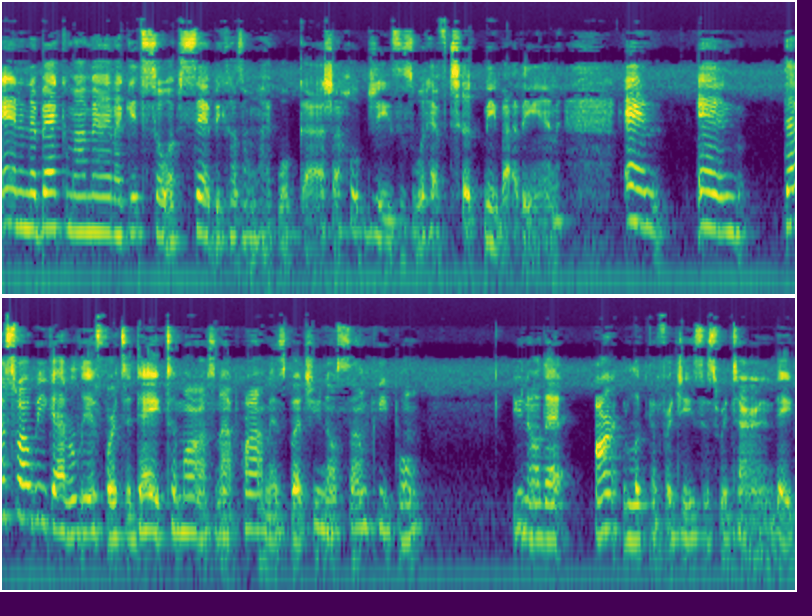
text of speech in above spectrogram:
And in the back of my mind, I get so upset because I'm like, well, gosh, I hope Jesus would have took me by then. And and that's why we got to live for today. Tomorrow's not promised. But, you know, some people, you know, that aren't looking for Jesus' return, they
